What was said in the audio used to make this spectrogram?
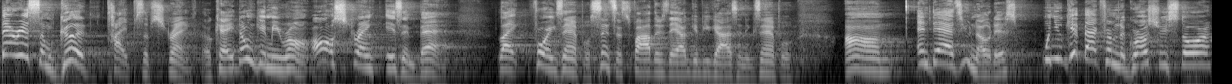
there is some good types of strength, okay? Don't get me wrong. All strength isn't bad. Like, for example, since it's Father's Day, I'll give you guys an example. Um, and dads, you know this. When you get back from the grocery store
